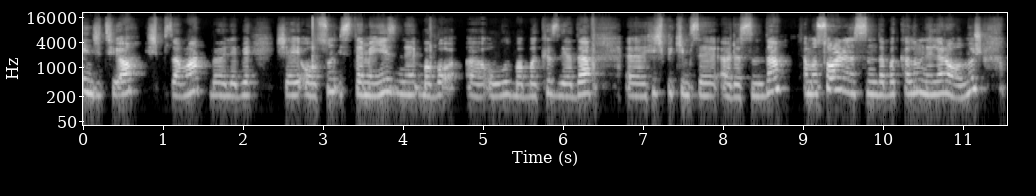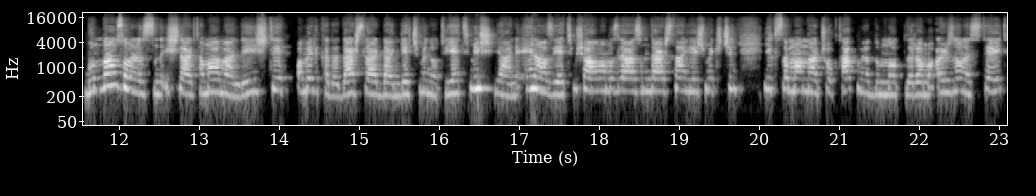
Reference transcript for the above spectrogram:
incitiyor. Hiçbir zaman böyle bir şey olsun istemeyiz. Ne baba e, oğul, baba kız ya da e, hiçbir kimse arasında. Ama sonrasında bakalım neler olmuş. Bundan sonrasında işler tamamen değişti. Amerika'da derslerden geçme notu 70 yani en az 70 almamız lazım dersten geçmek için. İlk zamanlar çok takmıyordum notları ama Arizona State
